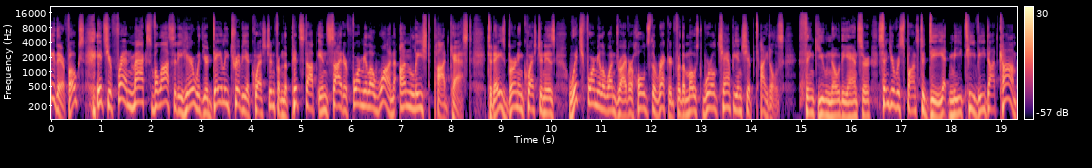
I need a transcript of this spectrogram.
Hey there, folks. It's your friend Max Velocity here with your daily trivia question from the Pit Stop Insider Formula One Unleashed podcast. Today's burning question is Which Formula One driver holds the record for the most world championship titles? Think you know the answer? Send your response to D at metv.com.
